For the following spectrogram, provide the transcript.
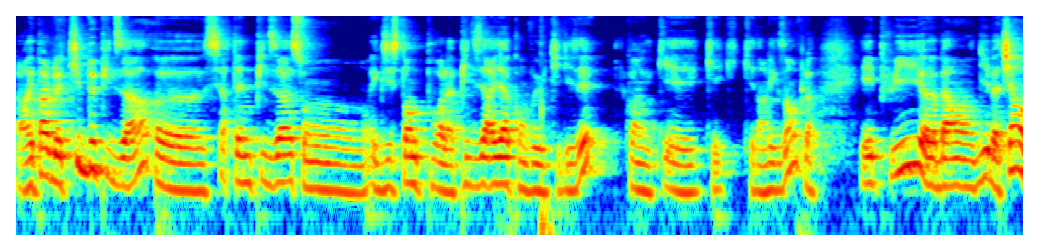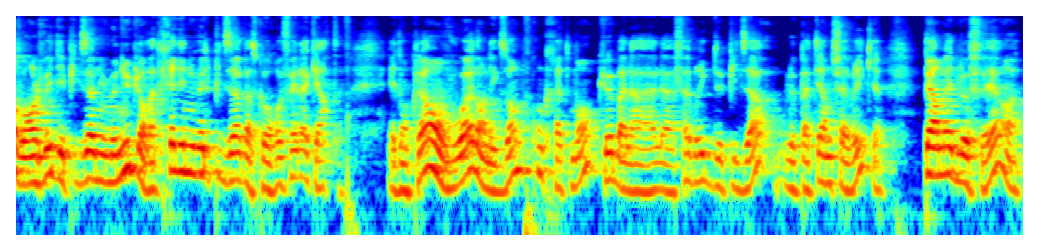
Alors il parle de type de pizza. Euh, certaines pizzas sont existantes pour la pizzeria qu'on veut utiliser, qui est, dans l'exemple. Et puis, euh, bah, on dit, bah tiens, on va enlever des pizzas du menu, puis on va créer des nouvelles pizzas parce qu'on refait la carte. Et donc là, on voit dans l'exemple concrètement que bah, la, fabrique de pizza, le pattern fabrique, permet de le faire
